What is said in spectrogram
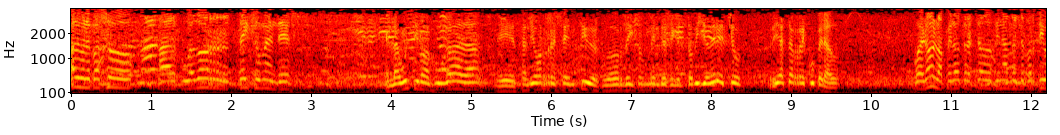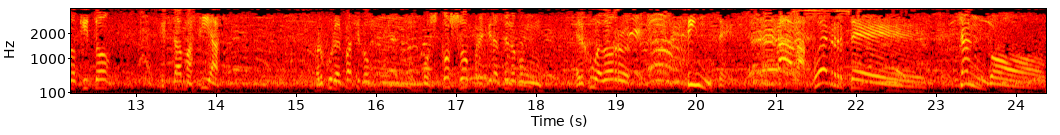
Algo le pasó al Méndez. En la última jugada eh, salió resentido el jugador Deison Méndez en el tobillo derecho, pero ya está recuperado. Bueno, la pelota está dominando el Deportivo Quito. Está Macías. Procura el pase con Moscoso. Prefiere hacerlo con el jugador Vinces. A la fuerte. Chango.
